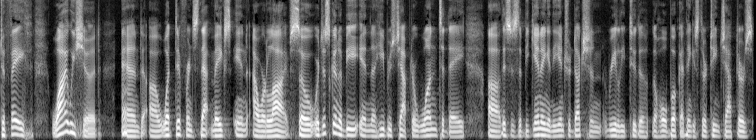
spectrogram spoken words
to faith, why we should, and uh, what difference that makes in our lives. So we're just going to be in uh, Hebrews chapter one today. Uh, this is the beginning and the introduction, really, to the, the whole book. I think is 13 chapters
